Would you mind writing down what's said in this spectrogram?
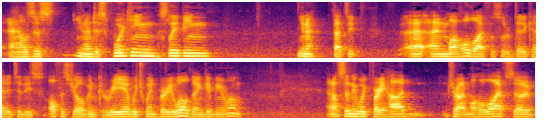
And I was just, you know, just working, sleeping, you know, that's it. Uh, and my whole life was sort of dedicated to this office job and career, which went very well, don't get me wrong. And I've certainly worked very hard throughout my whole life. So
